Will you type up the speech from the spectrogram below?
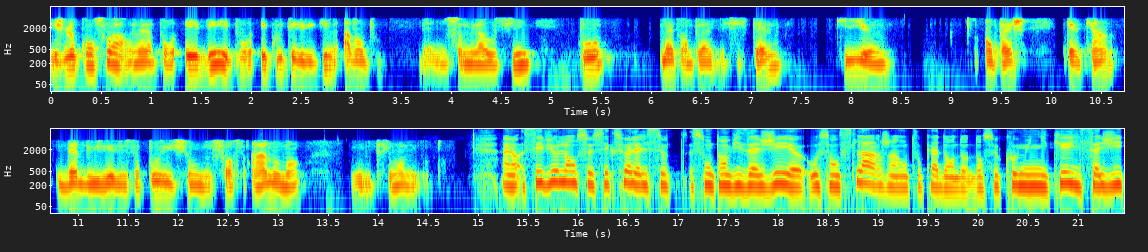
Et je le conçois, on est là pour aider et pour écouter les victimes avant tout. Nous sommes là aussi pour mettre en place des systèmes qui euh, empêche quelqu'un d'abuser de sa position de force à un moment au détriment des autres. Alors, ces violences sexuelles, elles sont envisagées euh, au sens large, hein, en tout cas dans, dans, ce communiqué. Il s'agit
